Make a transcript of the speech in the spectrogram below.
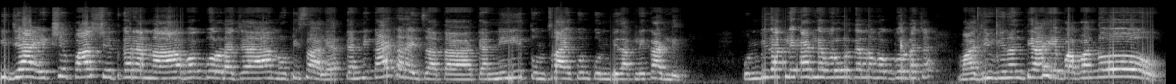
की ज्या एकशे पाच शेतकऱ्यांना वक बोर्डाच्या नोटिसा आल्यात त्यांनी काय करायचं आता? त्यांनी तुमचं ऐकून कुणबी दाखले काढलेत. कुणबी दाखले काढल्याबरोबर त्यांना वक बोर्डाच्या माझी विनंती आहे बाबांनो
